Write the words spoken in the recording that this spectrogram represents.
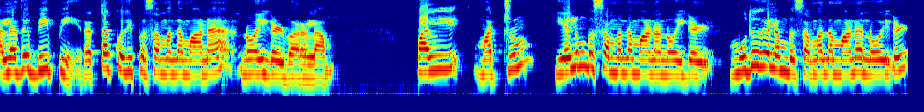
அல்லது பிபி இரத்த கொதிப்பு சம்பந்தமான நோய்கள் வரலாம். பல் மற்றும் எலும்பு சம்பந்தமான நோய்கள் முதுகெலும்பு சம்பந்தமான நோய்கள்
